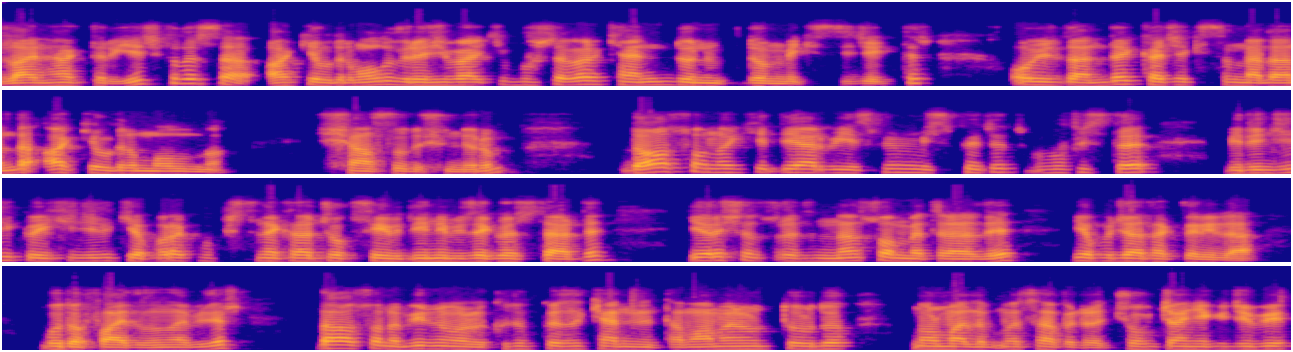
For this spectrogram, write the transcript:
Line Hector geç kalırsa Ak Yıldırımoğlu virajı belki bu sefer kendi dönüp dönmek isteyecektir. O yüzden de kaçak isimlerden de Ak Yıldırımoğlu'nu şanslı düşünüyorum. Daha sonraki diğer bir ismim Miss Petit. Bu pistte birincilik ve ikincilik yaparak bu pisti ne kadar çok sevdiğini bize gösterdi. Yarışın süratinden son metrelerde yapacağı ataklarıyla bu da faydalanabilir. Daha sonra bir numaralı kutup gazı kendini tamamen unutturdu. Normalde bu mesafelerde çok can yakıcı bir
